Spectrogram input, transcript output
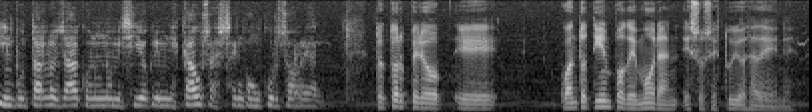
imputarlo ya con un homicidio crímenes causas en concurso real. Doctor, pero eh, ¿cuánto tiempo demoran esos estudios de ADN?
